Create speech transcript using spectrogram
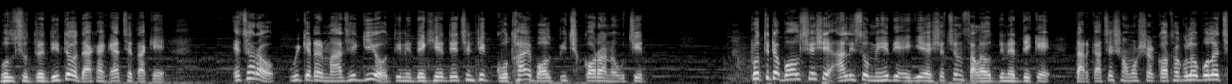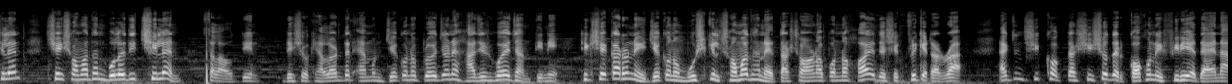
ভুল সূত্রে দিতেও দেখা গেছে তাকে। এছাড়াও উইকেটের মাঝে গিয়েও তিনি দেখিয়ে দিয়েছেন ঠিক কোথায় বল পিচ করানো উচিত। প্রতিটা বল শেষে আলিস ও মেহেদি এগিয়ে এসেছেন সালাউদ্দিনের দিকে। তার কাছে সমস্যার কথাগুলো বলেছিলেন, সেই সমাধান বলে দিচ্ছিলেন সালাউদ্দিন। দেশীয় খেলোয়াড়দের এমন যে কোনো প্রয়োজনে হাজির হয়ে যান তিনি। ঠিক সে কারণেই যে কোনো মুশকিল সমাধানে তার শরণাপন্ন হয় দেশের ক্রিকেটাররা। একজন শিক্ষক তার শিষ্যদের কখনোই ফিরিয়ে দেয় না।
